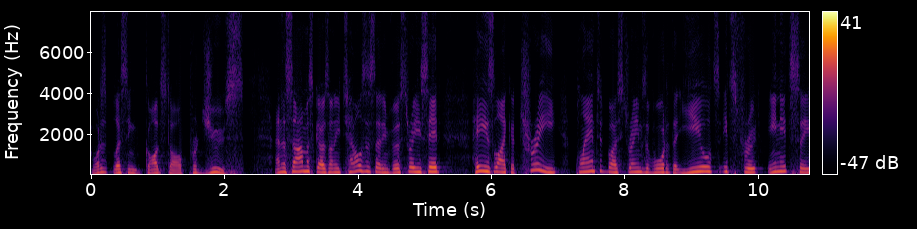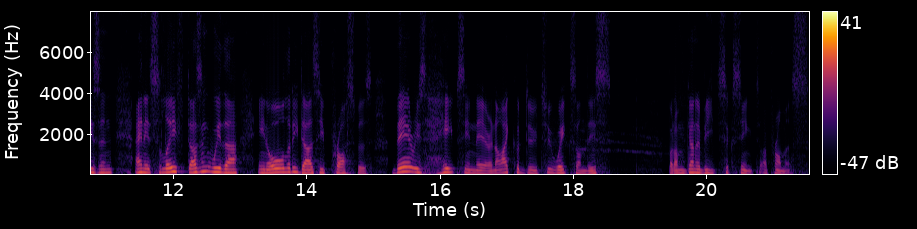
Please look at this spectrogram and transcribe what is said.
What does blessing God style produce? And the psalmist goes on, he tells us that in verse 3. He said, He is like a tree planted by streams of water that yields its fruit in its season, and its leaf doesn't wither. In all that he does, he prospers. There is heaps in there, and I could do two weeks on this, but I'm going to be succinct, I promise.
